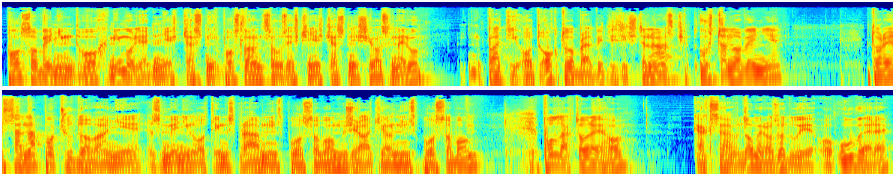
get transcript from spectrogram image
pôsobením dvoch mimoriadne nešťastných poslancov z ešte nešťastnejšieho smeru, platí od októbra 2014 ustanovenie, ktoré sa na počudovanie zmenilo tým správnym spôsobom, želateľným spôsobom, podľa ktorého, ak sa v dome rozhoduje o úvere,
